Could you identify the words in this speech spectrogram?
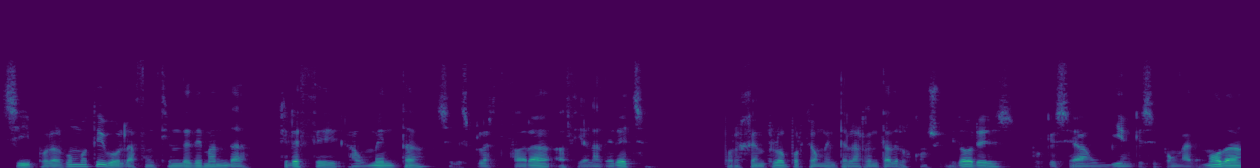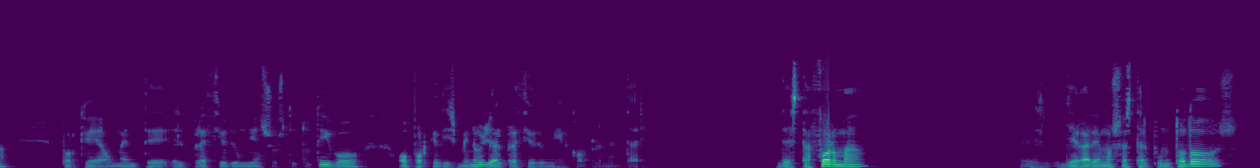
si por algún motivo la función de demanda crece, aumenta, se desplazará hacia la derecha. Por ejemplo, porque aumente la renta de los consumidores, porque sea un bien que se ponga de moda, porque aumente el precio de un bien sustitutivo, o porque disminuya el precio de un bien complementario. De esta forma, llegaremos hasta el punto 2,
